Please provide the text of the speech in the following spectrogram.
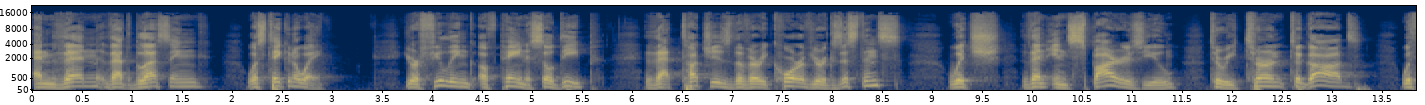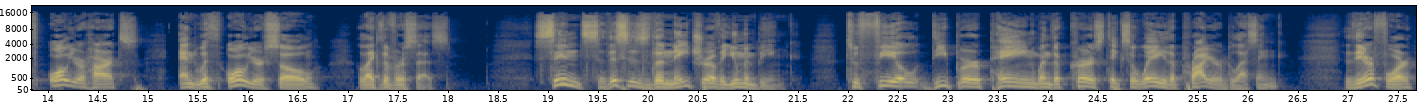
and then that blessing was taken away, your feeling of pain is so deep that touches the very core of your existence, which then inspires you to return to God with all your heart and with all your soul, like the verse says. Since this is the nature of a human being, to feel deeper pain when the curse takes away the prior blessing, Therefore,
